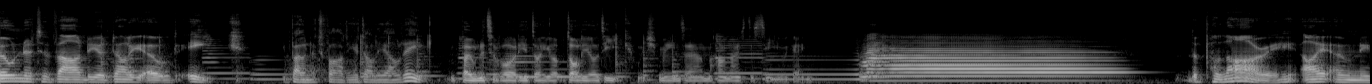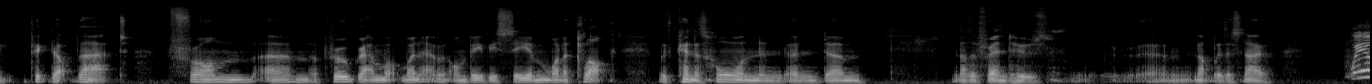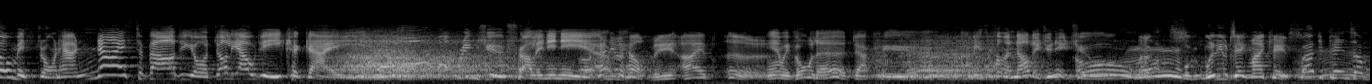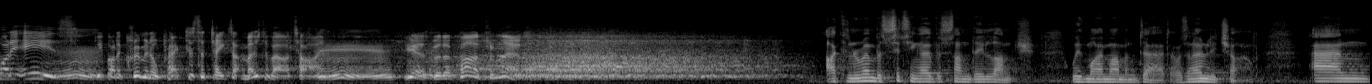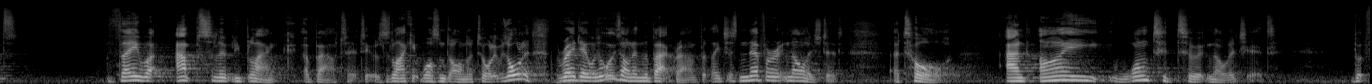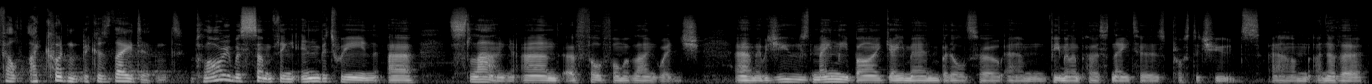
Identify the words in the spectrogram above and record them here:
Bona Tavadia Dolly Old Eek. Bona Tavadia Dolly Old Eek. Bona Tavadia Dolly, Dolly Old Eek, which means um, how nice to see you again. The Polari, I only picked up that from um, a program that went out on BBC at one o'clock with Kenneth Horne and, and um, another friend who's um, not with us now. Well, Miss Drawn, how nice to valder your dolly old eek again. What brings you trolling in here? Oh, can you help me? I've erred. Yeah, we've all heard, Ducky. I mean, it's common knowledge, isn't it, Jules? Oh, will you take my case? Well, it depends on what it is. Mm. We've got a criminal practice that takes up most of our time. Mm. Yes, but apart from that. I can remember sitting over Sunday lunch with my mum and dad. I was an only child. And they were absolutely blank about it. It was like it wasn't on at all. It was all, the radio was always on in the background, but they just never acknowledged it at all. And I wanted to acknowledge it, but felt I couldn't because they didn't. Polari was something in between uh, slang and a full form of language. Um, it was used mainly by gay men, but also um, female impersonators, prostitutes, um, other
